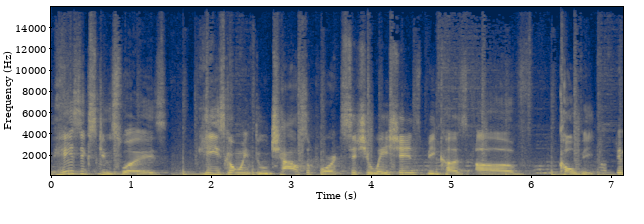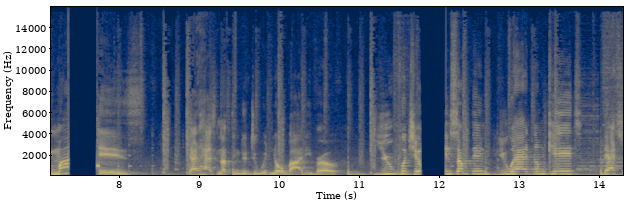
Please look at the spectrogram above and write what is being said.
His excuse was he's going through child support situations because of COVID. And my is that has nothing to do with nobody, bro. You put your in something, you had them kids, that's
